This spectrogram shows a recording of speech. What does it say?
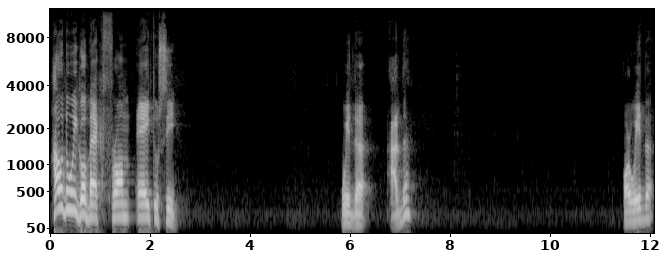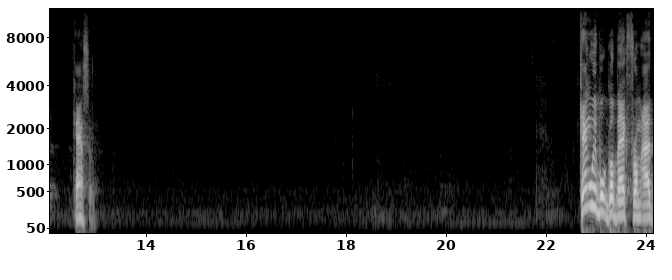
How do we go back from A to C? With the add or with cancel. Can we go back from add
